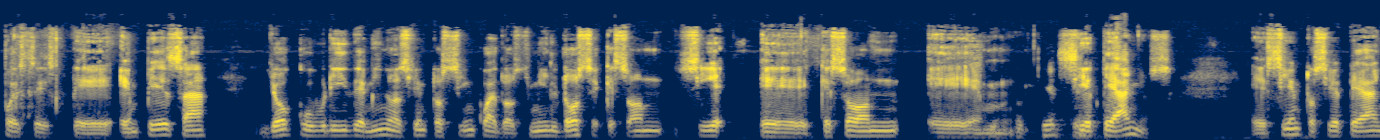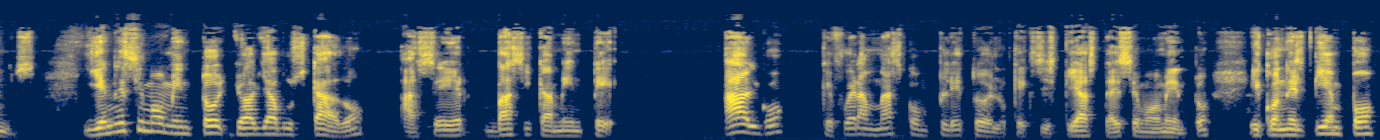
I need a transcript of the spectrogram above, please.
pues este, empieza, yo cubrí de 1905 a 2012, que son, eh, que son eh, siete. años, 107 años. Y en ese momento yo había buscado hacer básicamente algo que fuera más completo de lo que existía hasta ese momento. Y con el tiempo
